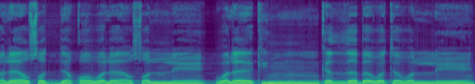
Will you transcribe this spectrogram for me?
فلا صدق ولا صلي ولكن كذب وتولي.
